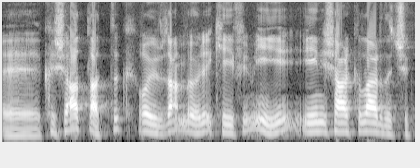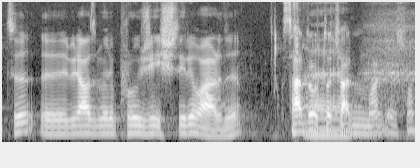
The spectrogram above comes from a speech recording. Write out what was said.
Ee, kışı atlattık. O yüzden böyle keyfim iyi. Yeni şarkılar da çıktı. Ee, biraz böyle proje işleri vardı. Serdar Ortaç albümü vardı en son.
